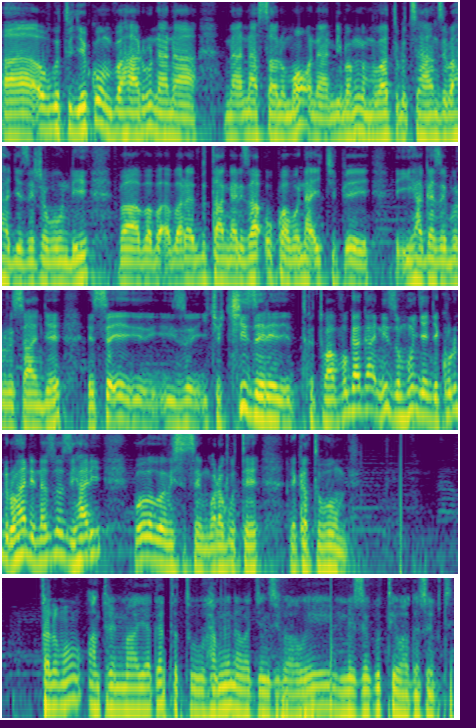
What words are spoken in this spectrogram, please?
Ah, ubwo tugiye kumva haruna na na na salomo. Na- ni bamwe mu baturutse hanze bahageze ejo bundi ba- ba- ba- baradutangariza uko babona ikipe ihagaze muri rusange. Ese icyo cyizere twavugaga n'izo mpungenge ku rundi ruhande na zo zihari bo babisesengura gute? Reka tubumve. Salomo anterinoma ya gatatu hamwe na bagenzi bawe umeze gute uhagaze gute?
